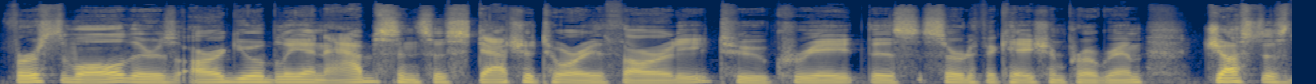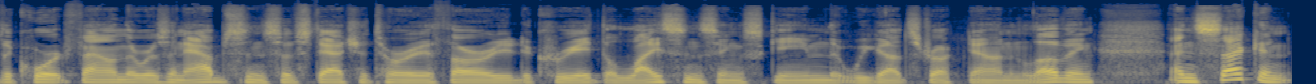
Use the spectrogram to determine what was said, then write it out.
first of all, there's arguably an absence of statutory authority to create this certification program, just as the court found there was an absence of statutory authority to create the licensing scheme that we got struck down in Loving. And second,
